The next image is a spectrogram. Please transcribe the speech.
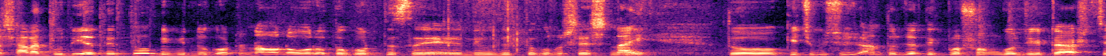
না, সারা দুনিয়াতে তো বিভিন্ন ঘটনা অনবরত ঘটতেছে নিউজের তো কোনো শেষ নাই। তো কিছু কিছু আন্তর্জাতিক প্রসঙ্গ যেটা আসছে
